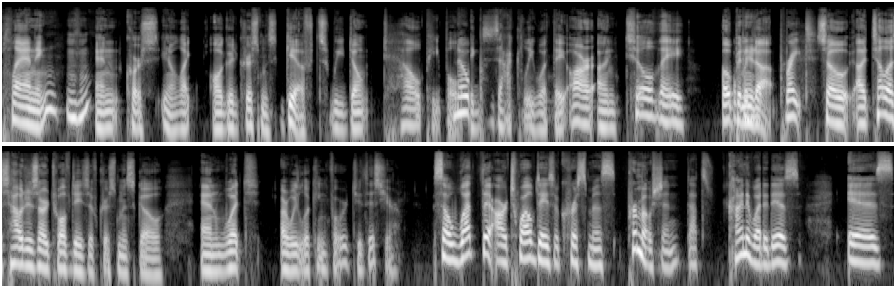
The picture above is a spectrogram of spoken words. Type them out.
planning, Mm-hmm. and of course, you know, like all good Christmas gifts, we don't tell people Nope. exactly what they are until they open, it up. Right. So uh, tell us how does our 12 days of Christmas go and what are we looking forward to this year? So what the our 12 days of Christmas promotion, that's kind of what it is, is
